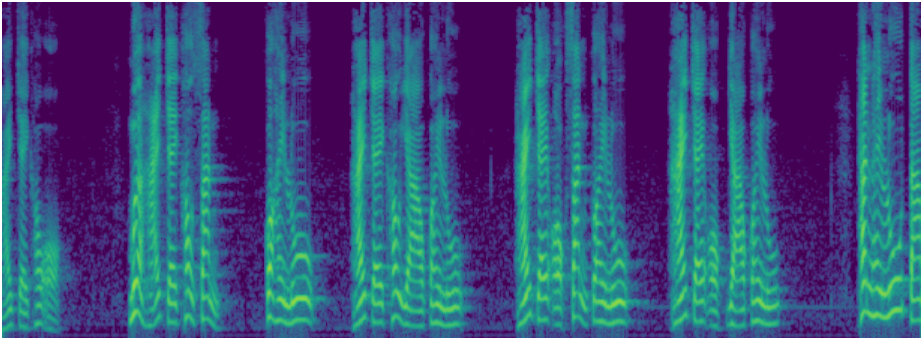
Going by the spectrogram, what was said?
หายใจเข้าออก เมื่อหายใจเข้าสั้น ก็ให้รู้ หายใจเข้ายาวก็ให้รู้ หายใจออกสั้นก็ให้รู้ หายใจออกยาวก็ให้รู้ ท่านให้รู้ตาม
